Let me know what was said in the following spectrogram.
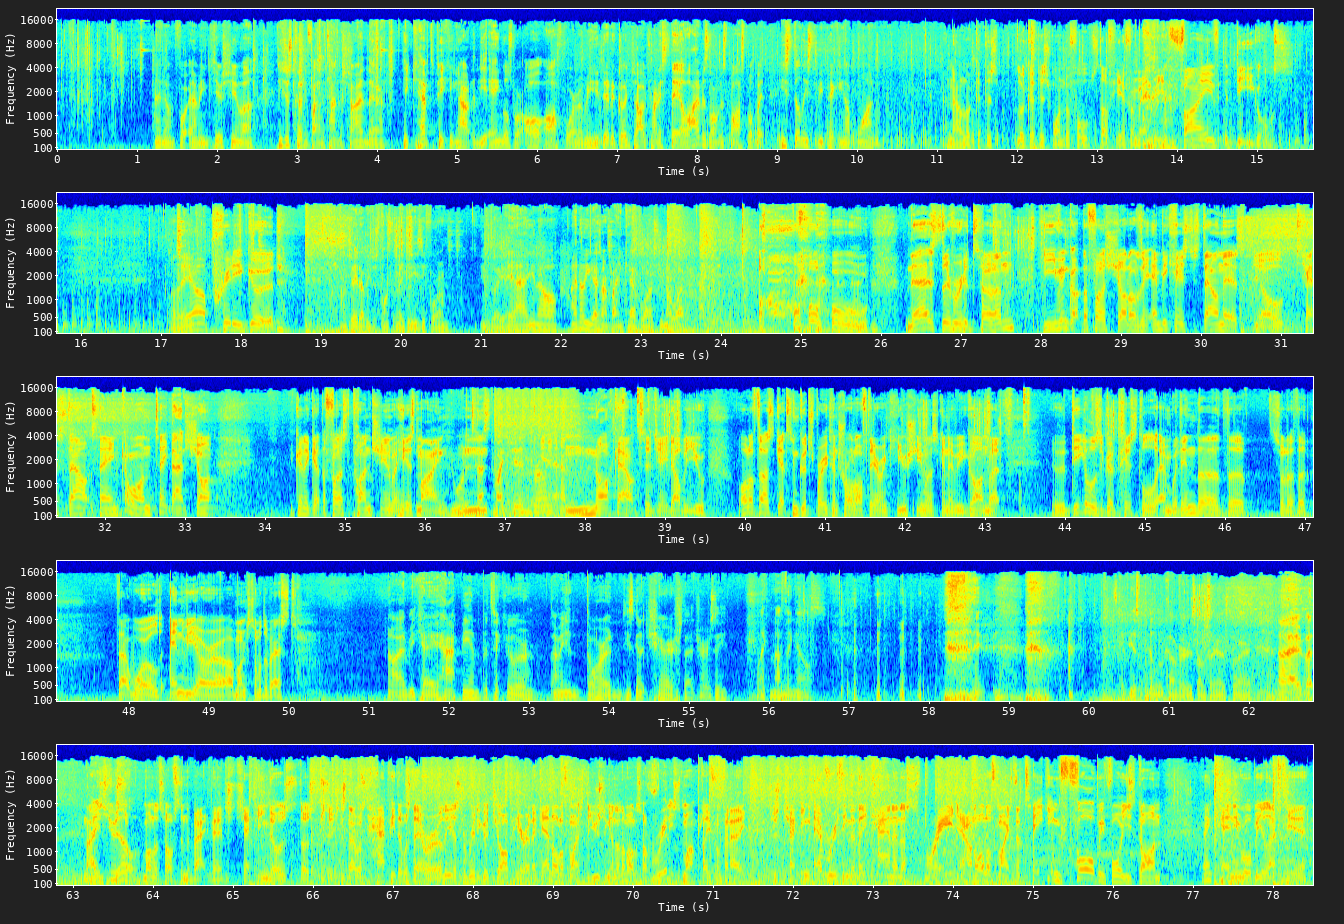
And I mean, kioShiMa, he just couldn't find the time to shine there. He kept peeking out, and the angles were all off for him. I mean, he did a good job trying to stay alive as long as possible, but he still needs to be picking up one. And now look at this, look at this wonderful stuff here from Envy. Five Deagles. Well, they are pretty good. JW just wants to make it easy for him. He's like, yeah, you know, I know you guys aren't buying Kevlar, so you know what? Oh, there's the return. He even got the first shot. I was like, NBK's just down there, you know, test out, saying, come on, take that shot. You're going to get the first punch in, but here's mine. You want to test my chin, bro? Yeah, knockout to JW. All of us get some good spray control off there, and kioShiMa is going to be gone. But the Deagle is a good pistol, and within the, the sort of the that world, Envy are uh, among some of the best. No, NBK happy in particular. I mean, Thorin, he's going to cherish that jersey like nothing else. it's gonna be his pillow cover or something, I swear. All right, but nice use of Molotovs in the back there, just checking those those positions. That was happy that was there earlier. It's a really good job here. And again, Olofmeister using another Molotov. Really smart play from Fnatic. Just checking everything that they can and a spray down. Olofmeister taking four before he's gone. And Kenny will be left here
